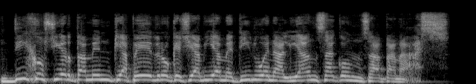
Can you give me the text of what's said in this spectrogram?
Dijo ciertamente a Pedro que se había metido en alianza con Satanás.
